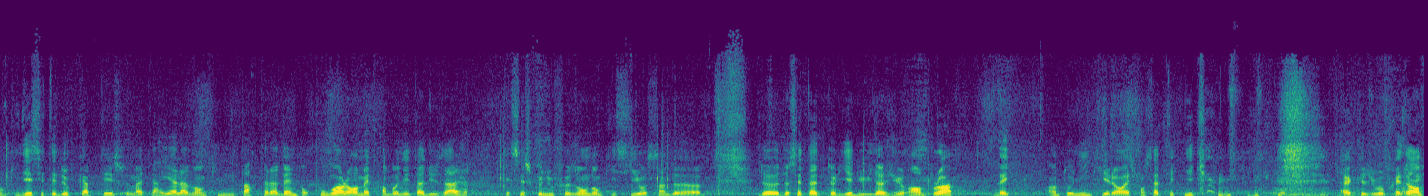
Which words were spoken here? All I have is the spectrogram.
Donc l'idée c'était de capter ce matériel avant qu'il ne parte à la benne pour pouvoir le remettre en bon état d'usage. Et c'est ce que nous faisons donc ici au sein de, cet atelier du village du réemploi avec Anthony qui est le responsable technique euh, que je vous présente,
